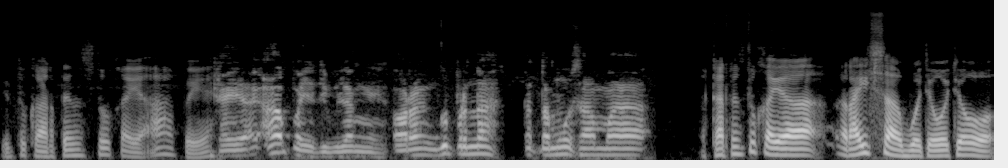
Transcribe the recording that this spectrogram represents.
Itu Kartens tuh kayak apa ya? kayak apa ya dibilangnya orang gue pernah ketemu sama Kartens tuh kayak Raisa buat cowok-cowok.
